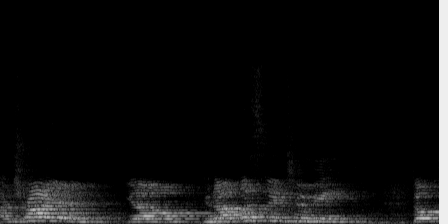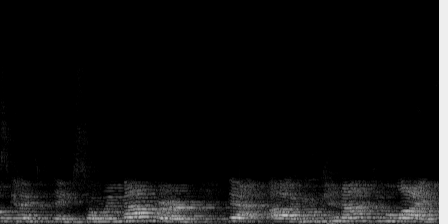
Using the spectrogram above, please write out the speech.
I'm trying, you know, you're not listening to me. Those kinds of things. So remember that uh, you cannot do life,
